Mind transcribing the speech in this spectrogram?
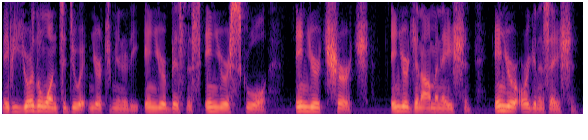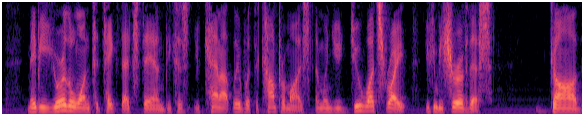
Maybe you're the one to do it in your community, in your business, in your school, in your church, in your denomination, in your organization. Maybe you're the one to take that stand because you cannot live with the compromise. And when you do what's right, you can be sure of this God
